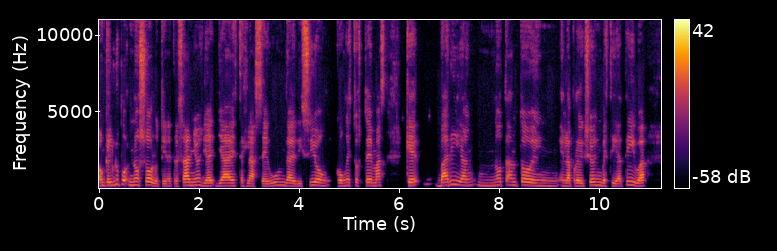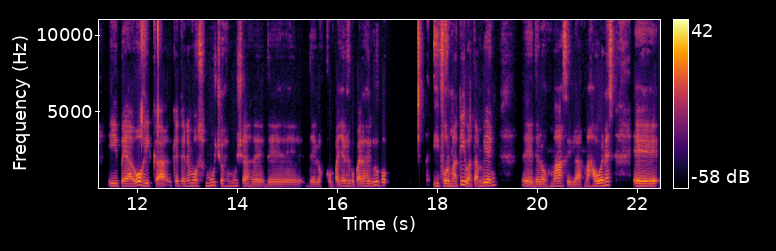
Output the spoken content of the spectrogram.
aunque el grupo no solo tiene tres años, ya, esta es la segunda edición con estos temas que varían no tanto en, la proyección investigativa y pedagógica, que tenemos muchos y muchas de, los compañeros y compañeras del grupo, y formativa también, eh, de los más y las más jóvenes, eh,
